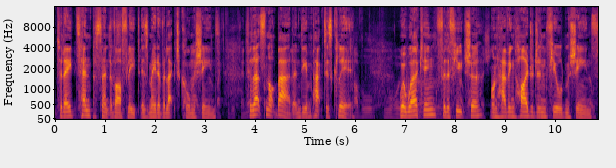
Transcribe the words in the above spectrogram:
Today, 10% of our fleet is made of electrical machines. So that's not bad, and the impact is clear. We're working for the future on having hydrogen fueled machines.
